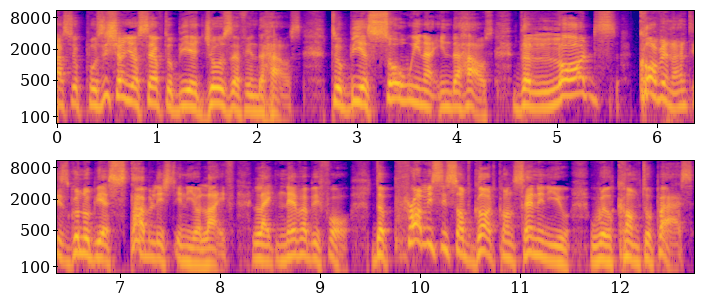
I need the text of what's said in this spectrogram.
as you position yourself to be a Joseph in the house, to be a soul winner in the house, the Lord's covenant is going to be established in your life like never before. The promises of God concerning you will come to pass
